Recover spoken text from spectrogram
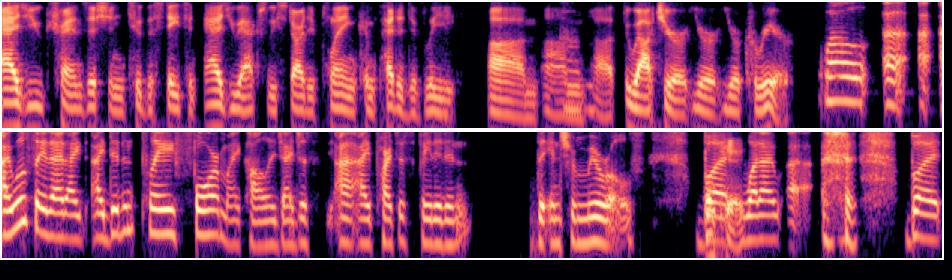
as you transitioned to the states and as you actually started playing competitively um, um, Um, uh, throughout your your your career Well, uh, I, I will say that I, I didn't play for my college. I just I, I participated in the intramurals. But okay what I uh, but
